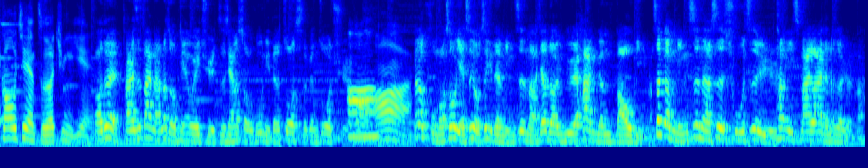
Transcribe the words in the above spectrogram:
高见泽俊彦。哦，对，他还是带拿那首片尾曲《只想守护你》的作词跟作曲。哦。那个苦魔兽也是有自己的名字嘛，叫做约翰跟鲍比嘛。这个名字呢是出自于唱《It's My Life》的那个人嘛，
